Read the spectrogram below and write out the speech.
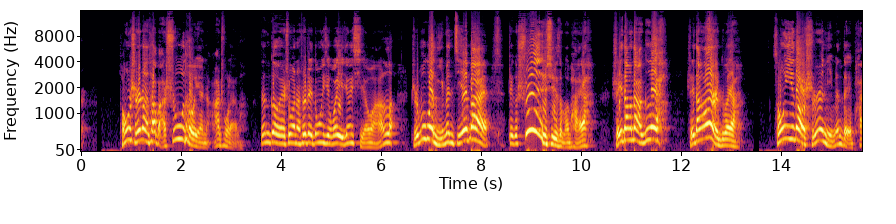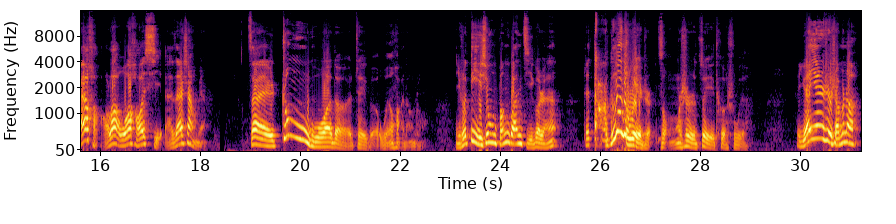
同时呢，他把书头也拿出来了，跟各位说呢，说这东西我已经写完了，只不过你们结拜这个顺序怎么排呀？谁当大哥呀？谁当二哥呀？从一到十，你们得排好了，我好写在上面。在中国的这个文化当中，你说弟兄甭管几个人，这大哥的位置总是最特殊的。原因是什么呢？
